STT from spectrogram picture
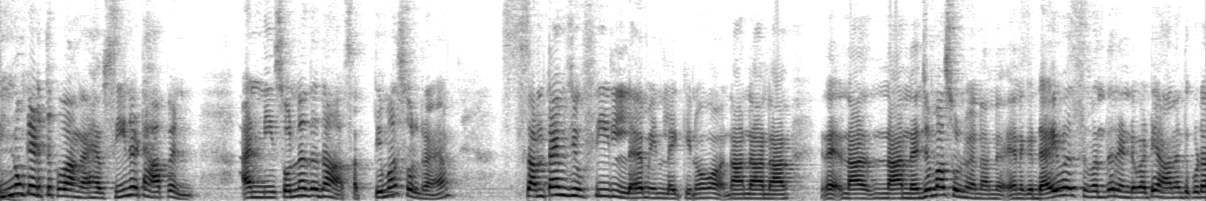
இன்னும் கெடுத்துக்குவாங்க. How seen it happen and நீ சொன்னது தான் சத்தியமா சொல்றேன். Sometimes you feel I mean like you know நான் நான் நான் நான் நான் நிஜமா சொல்லுவேன் நான் எனக்கு டைவர்ஸ் வந்து ரெண்டு வாட்டி ஆனது கூட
